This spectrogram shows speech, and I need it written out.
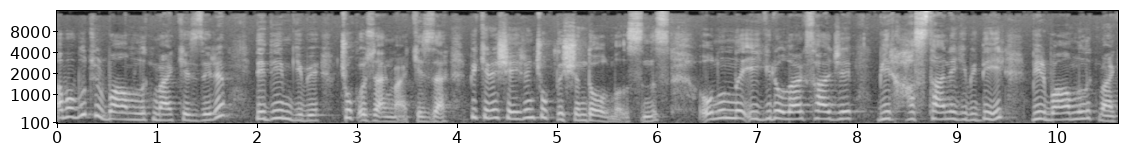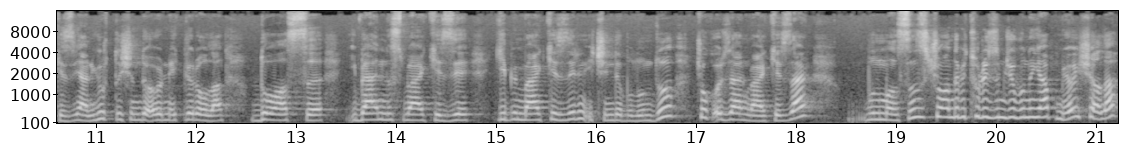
Ama bu tür bağımlılık merkezleri dediğim gibi çok özel merkezler. Bir kere şehrin çok dışında olmalısınız. Onunla ilgili olarak sadece bir hastane gibi değil, bir bağımlılık merkezi yani yurt dışında örnekleri olan doğası, wellness merkezi gibi merkezlerin içinde bulunduğu çok özel merkezler bulmalısınız. Şu anda bir turizmci bunu yapmıyor. İnşallah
